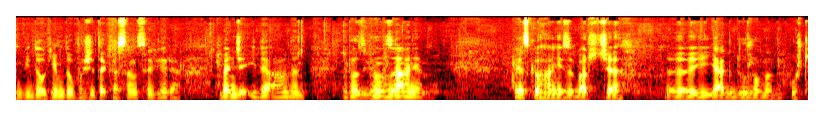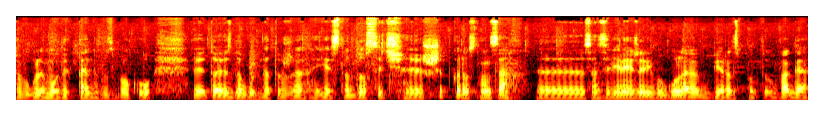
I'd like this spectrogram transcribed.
widokiem, to właśnie taka sansevieria będzie idealnym rozwiązaniem. Więc kochani, zobaczcie y, jak dużo ona wypuszcza w ogóle młodych pędów z boku. Y, To jest dowód na to, że jest to dosyć y, szybko rosnąca sansevieria, jeżeli w ogóle biorąc pod uwagę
